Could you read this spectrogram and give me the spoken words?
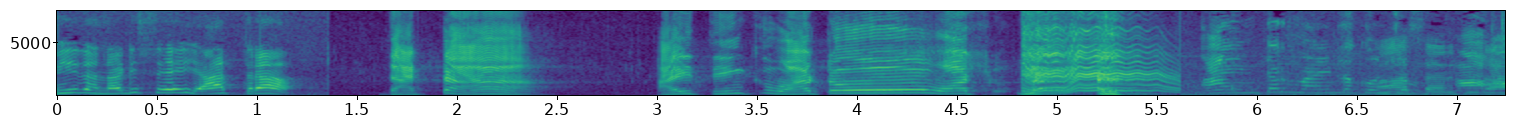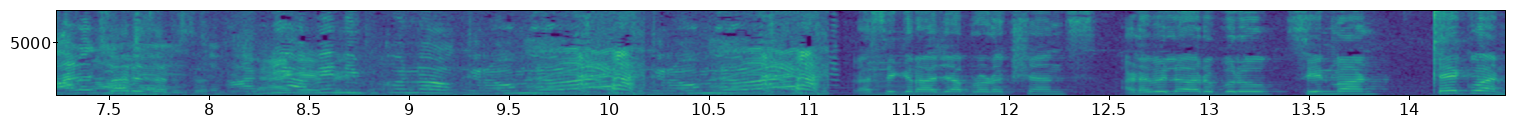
మీద నడిసే యాత్ర. దట్ ఐ థింక్ వాటో వాట్ ఆ ఇంటర్ మైండ్లో కొంచెం సరే, సరే, సరే. అన్ని అవే నింపుకున్నావు క్రోమ్లో క్రోమ్లో రసిక రాజా ప్రొడక్షన్స్ అడవిలో అరుపులు సీన్ వన్ టేక్ వన్.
